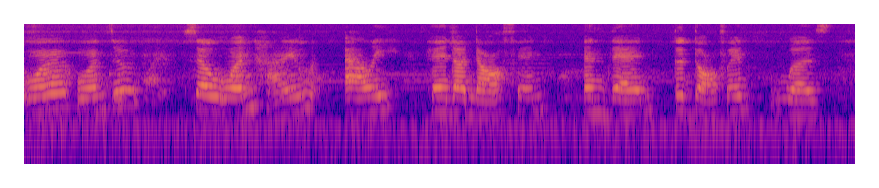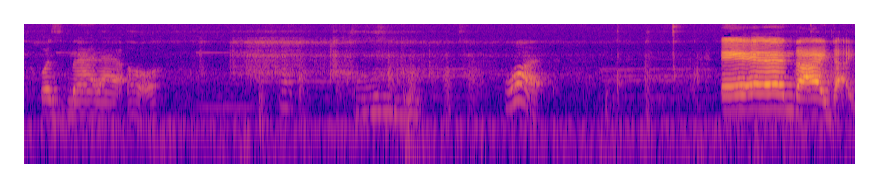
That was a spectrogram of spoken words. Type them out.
one one so one time Allie hit a dolphin, and then the dolphin was was mad at her. What? And I died.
